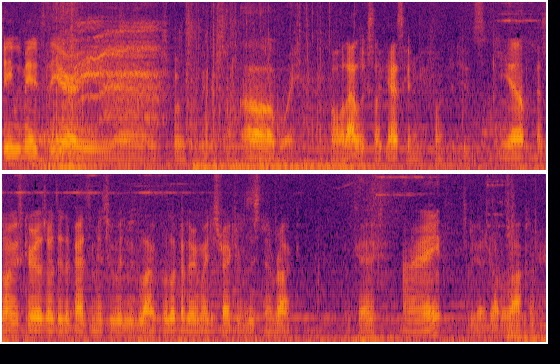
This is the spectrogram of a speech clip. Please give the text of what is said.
See, we made it to the area. Uh, we're supposed to do. Oh boy. Oh, well, that looks like that's gonna be fun to do. Yep. As long as Kuro's out there, the path to Mitsu would be blocked. But look up there, we might distract her with this that rock. Okay, Alright. so we gotta drop a rock on her.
